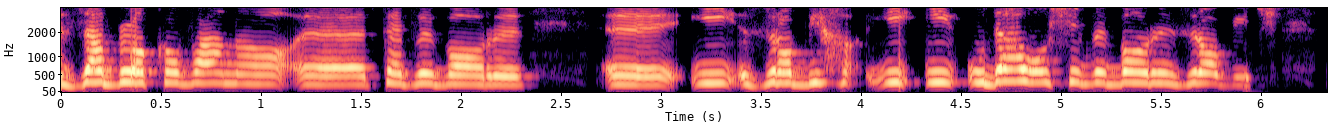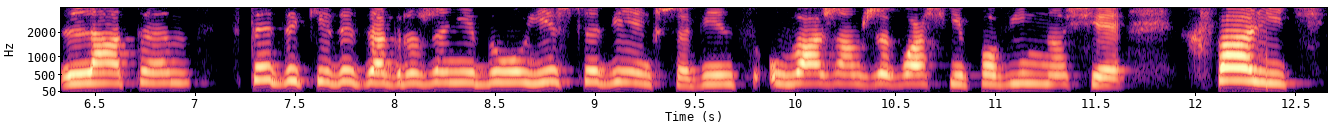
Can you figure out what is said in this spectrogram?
Zablokowano te wybory i, zrobi, i, i udało się wybory zrobić latem wtedy, kiedy zagrożenie było jeszcze większe, więc uważam, że właśnie powinno się chwalić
